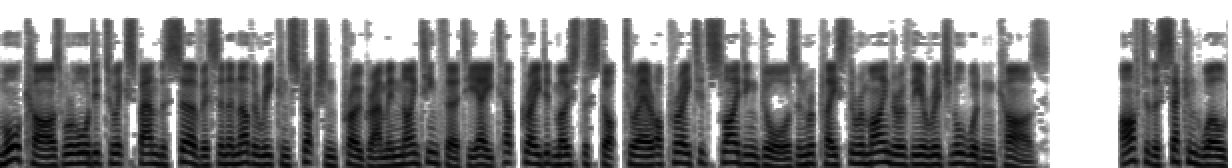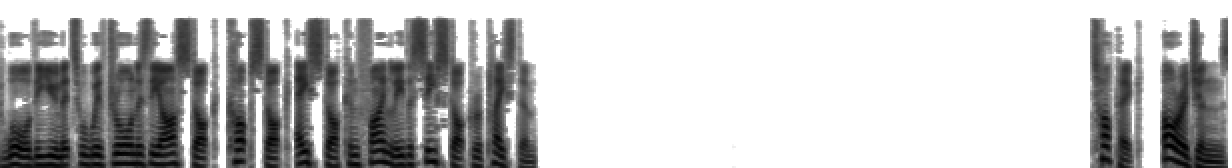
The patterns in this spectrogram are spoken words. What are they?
More cars were ordered to expand the service and another reconstruction program in 1938 upgraded most the stock to air-operated sliding doors and replaced the remainder of the original wooden cars. After the Second World War the units were withdrawn as the R stock, COP stock, A stock and finally the C stock replaced them. Origins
